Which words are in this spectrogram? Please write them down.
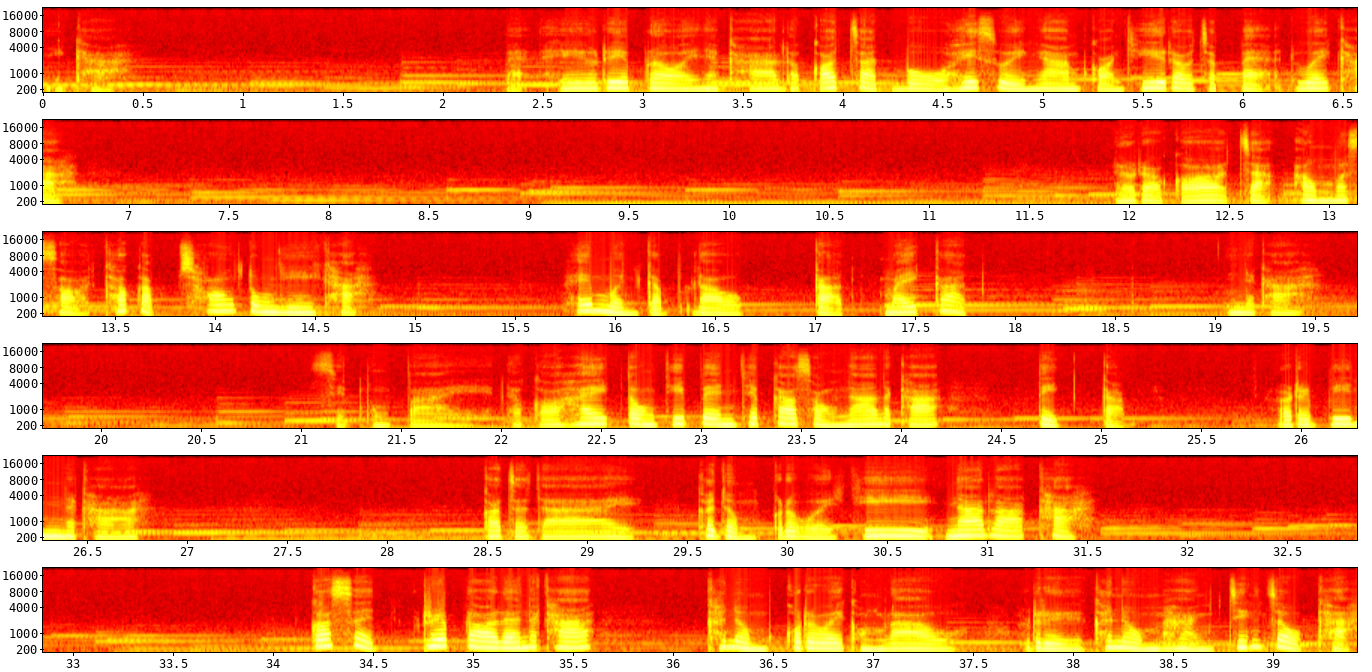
นี่ค่ะแปะ ให้เรียบร้อยนะคะ แล้วก็จัดโบให้สวยงามก่อนที่เราจะแปะด้วยค่ะแล้วเราก็จะเอามาสอดเข้ากับช่องตรงนี้ค่ะ ให้เหมือนกับเรากัดไม้กัดนี่นะคะ เสียบลงไป แล้วก็ให้ตรงที่เป็นเทปกาวสองหน้านะคะ ติดกับริบบิ้นนะคะ ก็จะได้ขนมกรวยที่น่ารักค่ะ ก็เสร็จเรียบร้อยแล้วนะคะ ขนมกรวยของเรา หรือขนมหางจิ้งจกค่ะ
